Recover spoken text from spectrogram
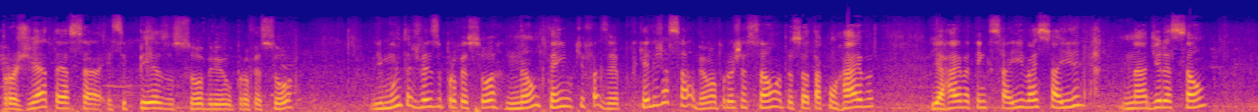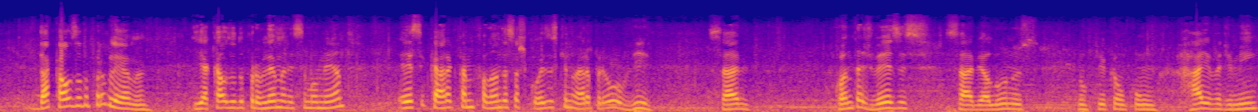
projeta essa, esse peso sobre o professor E muitas vezes o professor não tem o que fazer, porque ele já sabe, é uma projeção, a pessoa está com raiva e a raiva tem que sair, vai sair na direção da causa do problema. E a causa do problema nesse momento é esse cara que está me falando essas coisas que não era para eu ouvir, sabe? Quantas vezes, sabe, alunos não ficam com raiva de mim,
